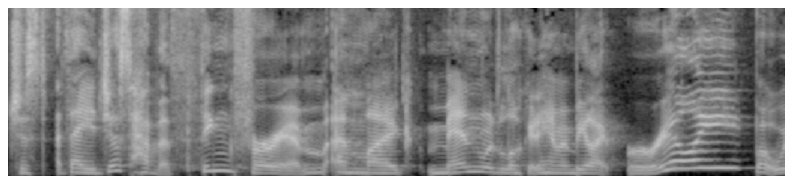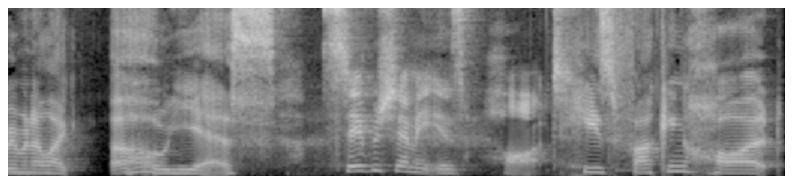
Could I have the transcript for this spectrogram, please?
just they just have a thing for him. And like men would look at him and be like really? But women are like oh yes. Steve Buscemi is hot. he's fucking hot.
